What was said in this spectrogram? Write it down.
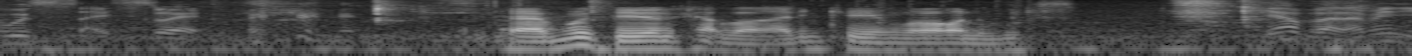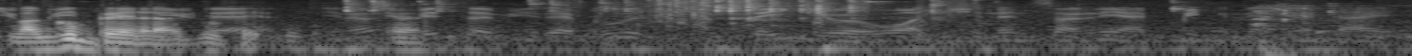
boost, I swear. Yeah, boost didn't help. Uh. I didn't kill him on the boost. yeah, but I mean, you But good baited bait lah, me good with that, bait. You know, Yeah. you baited me that boost, saying you were watching, and then suddenly I pick and then I die.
